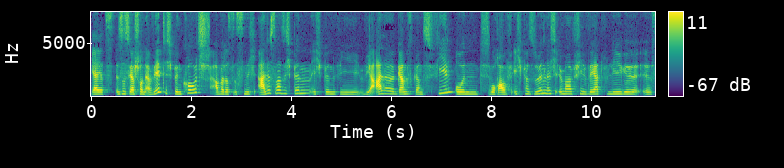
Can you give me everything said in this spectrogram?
ja, jetzt ist es ja schon erwähnt, ich bin Coach, aber das ist nicht alles, was ich bin. Ich bin wie wir alle ganz, ganz viel. Und worauf ich persönlich immer viel Wert lege, ist,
